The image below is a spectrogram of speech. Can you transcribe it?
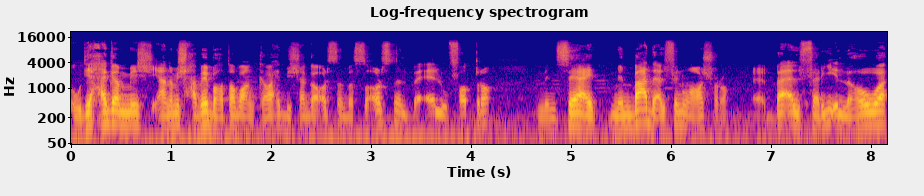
ودي حاجة مش أنا مش حاببها طبعا كواحد بيشجع أرسنال بس أرسنال بقاله فترة من ساعة من بعد 2010 بقى الفريق اللي هو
